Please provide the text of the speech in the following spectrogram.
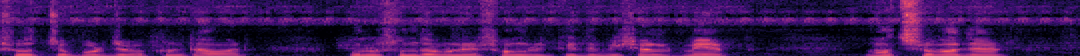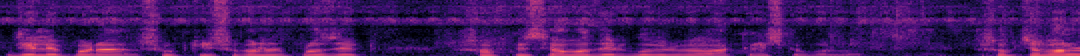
সুউচ্চ পর্যবেক্ষণ টাওয়ার, পুরো সুন্দরবনের সংরক্ষিত বিশাল ম্যাপ মৎস্য বাজার জেলেপাড়া, সুটকি শুকানোর প্রজেক্ট সব কিছু আমাদের গভীরভাবে আকৃষ্ট করল। সবচেয়ে ভালো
